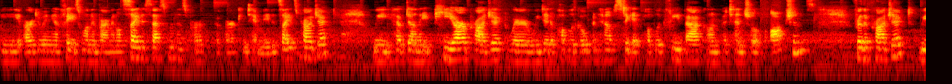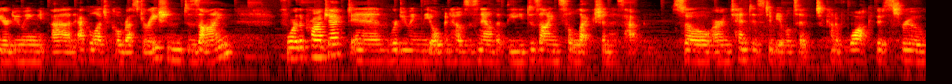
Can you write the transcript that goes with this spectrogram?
we are doing a phase one environmental site assessment as part of our contaminated sites project. We have done a PR project where we did a public open house to get public feedback on potential options for the project. We are doing an ecological restoration design for the project and we're doing the open houses now that the design selection has happened. So our intent is to be able to, to kind of walk this through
